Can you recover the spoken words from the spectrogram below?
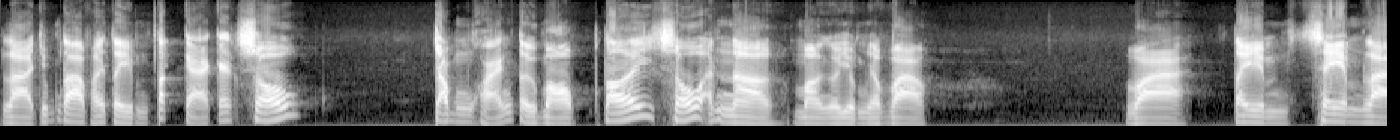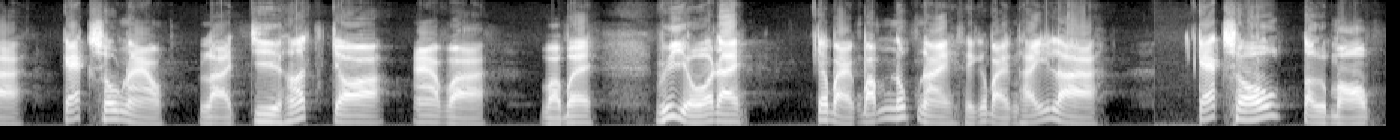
là chúng ta phải tìm tất cả các số trong khoảng từ 1 tới số n mà người dùng nhập vào và tìm xem là các số nào là chia hết cho A và và B. Ví dụ ở đây, các bạn bấm nút này thì các bạn thấy là các số từ 1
